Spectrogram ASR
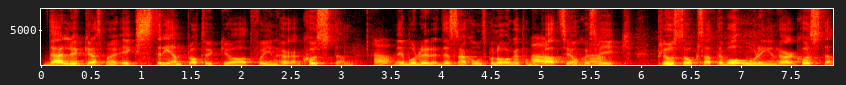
där lyckas man ju extremt bra tycker jag att få in Höga Kusten. Ja. Med både destinationsbolaget och på Ja, plats i Örnsköldsvik. Plus också att det var O-ringen Höga Kusten.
